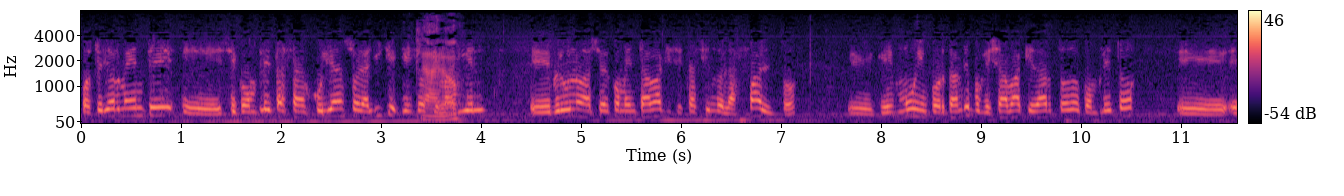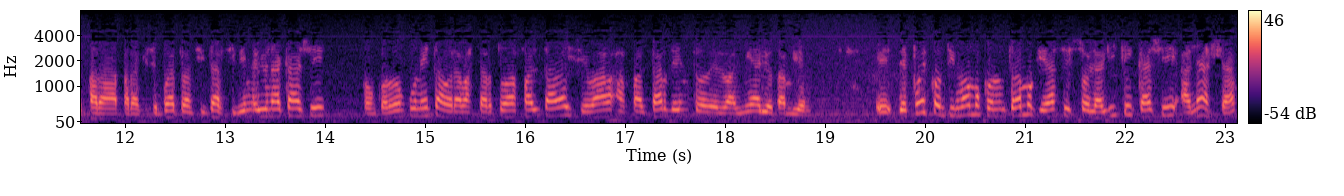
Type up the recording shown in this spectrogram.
Posteriormente eh, se completa San Julián Solalique, que es lo que. Mariel eh, Bruno ayer comentaba, que se está haciendo el asfalto, eh, que es muy importante porque ya va a quedar todo completo eh, para, para que se pueda transitar. Si bien había una calle con cordón cuneta, ahora va a estar toda asfaltada y se va a asfaltar dentro del balneario también. Eh, después continuamos con un tramo que hace Solalique, calle Anaya,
